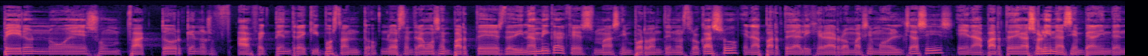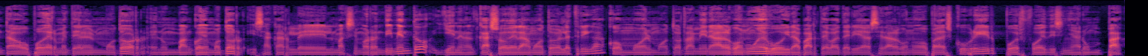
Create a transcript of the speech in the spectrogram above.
pero no es un factor que nos afecte entre equipos tanto. Nos centramos en partes de dinámica, que es más importante en nuestro caso, en la parte de aligerar lo máximo el chasis, en la parte de gasolina siempre han intentado poder meter el motor en un banco de motor y sacarle el máximo rendimiento, y en el caso de la moto eléctrica, como el motor también era algo nuevo y la parte de baterías era algo nuevo para descubrir, pues fue diseñar un pack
